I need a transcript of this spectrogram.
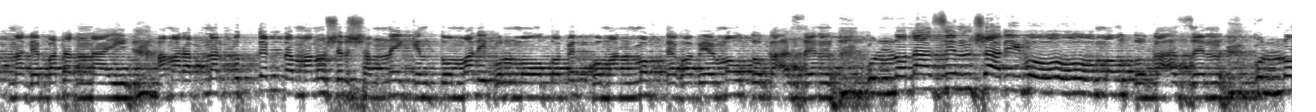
আপনাকে পাঠান নাই। আমার আপনার প্রত্যেকটা মানুষের সামনেই কিন্তু মালিকুল মৌত অপেক্ষমান মরতে হবে মৌত কাজেন। কুল্লু নাসিন সারিব মৌত কাজেন। কুল্লু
